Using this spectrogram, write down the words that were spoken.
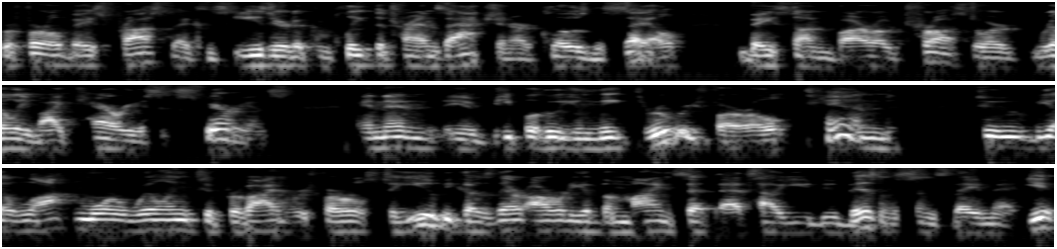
referral based prospects it's easier to complete the transaction or close the sale based on borrowed trust or really vicarious experience. And then you, people who you meet through referral tend to be a lot more willing to provide referrals to you because they're already of the mindset that's how you do business since they met you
